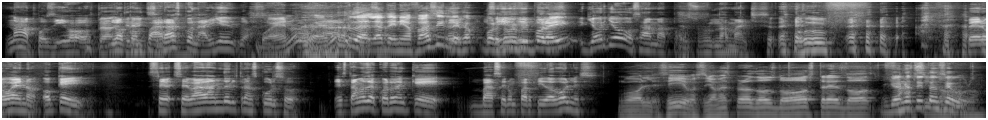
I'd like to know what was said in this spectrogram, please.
No, pues digo, Está- lo comparas 25 con alguien. Bueno, bueno, pues la, la tenía fácil, deja- por Sí, eso me sí, fui por pues, ahí. Giorgio Osama, pues no manches. Uf. Pero bueno, ok. Se, se va dando el transcurso. Estamos de acuerdo en que va a ser un partido a goles. Goles, sí, pues yo me espero 2-2, 3-2. Yo no estoy tan seguro.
